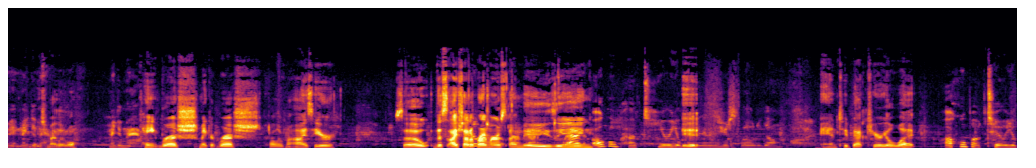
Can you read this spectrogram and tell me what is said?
Make, make Use map. my little Make a paintbrush, makeup brush, put all over my eyes here. So this eyeshadow primer is amazing. All bacteria but It- it's just load of gum. Antibacterial what? All bacteria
